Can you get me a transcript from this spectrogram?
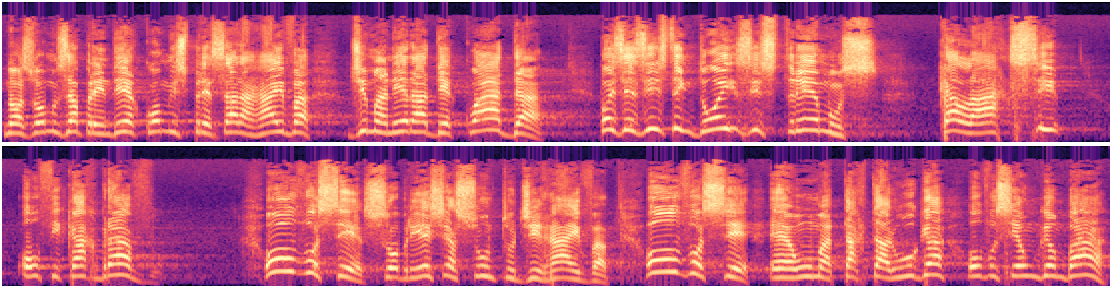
nós vamos aprender como expressar a raiva de maneira adequada, pois existem dois extremos: calar-se ou ficar bravo. Ou você, sobre este assunto de raiva, ou você é uma tartaruga, ou você é um gambá.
